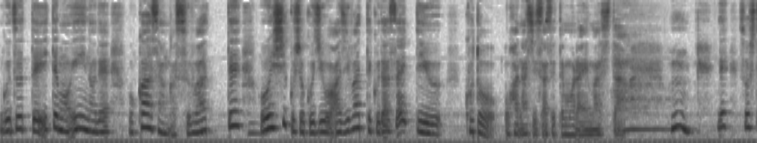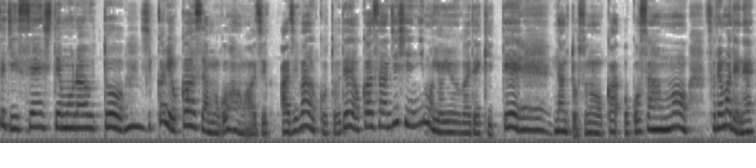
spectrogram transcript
ぐずっていてもいいのでお母さんが座って美味しく食事を味わってくださいっていうことをお話しさせてもらいました。うん、でそして実践してもらうと、ん。しっかりお母さんもご飯を味味わうことでお母さん自身にも余裕ができて、ええ。なんとそのおかお子さんもそれまでね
